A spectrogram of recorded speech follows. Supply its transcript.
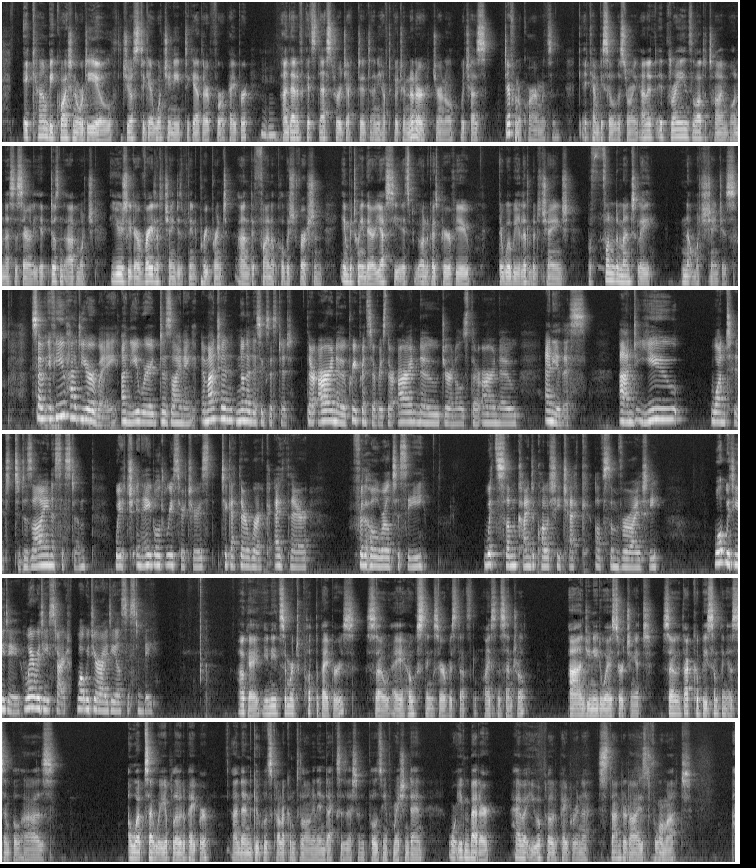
it can be quite an ordeal just to get what you need together for a paper. Mm-hmm. And then if it gets desk rejected and you have to go to another journal which has different requirements and it can be soul destroying and it, it drains a lot of time unnecessarily. It doesn't add much. Usually there are very little changes between the preprint and the final published version in between there yes it's undergoes peer review there will be a little bit of change but fundamentally not much changes So, if you had your way and you were designing, imagine none of this existed. There are no preprint servers, there are no journals, there are no any of this. And you wanted to design a system which enabled researchers to get their work out there for the whole world to see with some kind of quality check of some variety. What would you do? Where would you start? What would your ideal system be? Okay, you need somewhere to put the papers, so a hosting service that's nice and central, and you need a way of searching it. So that could be something as simple as a website where you upload a paper, and then Google Scholar comes along and indexes it and pulls the information down. Or even better, how about you upload a paper in a standardized format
